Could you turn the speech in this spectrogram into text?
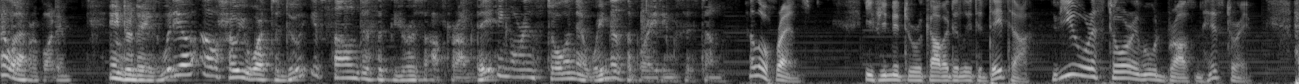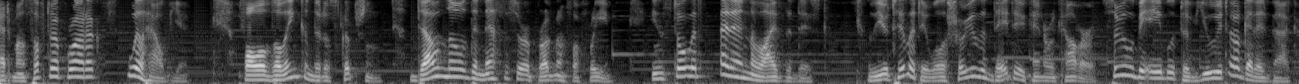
Hello everybody! In today's video I'll show you what to do if sound disappears after updating or installing a Windows operating system. Hello friends! If you need to recover deleted data, view or restore removed browsing history, Hetman Software Products will help you. Follow the link in the description, download the necessary program for free, install it and analyze the disk. The utility will show you the data you can recover, so you'll be able to view it or get it back.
